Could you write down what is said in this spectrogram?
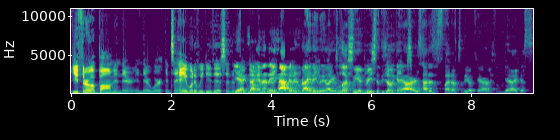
you throw a bomb in their in their work and say, "Hey, what if we do this?" And then yeah, like, exactly. No, and then they have it in writing. They're like, "Look, we agreed to these OKRs. How does this slide up to the OKRs?" And yeah, I guess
